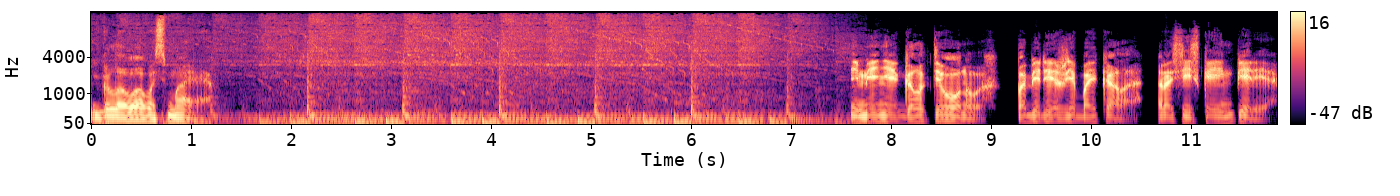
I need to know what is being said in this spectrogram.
Глава восьмая. Имение Галактионовых. Побережье Байкала. Российская империя.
